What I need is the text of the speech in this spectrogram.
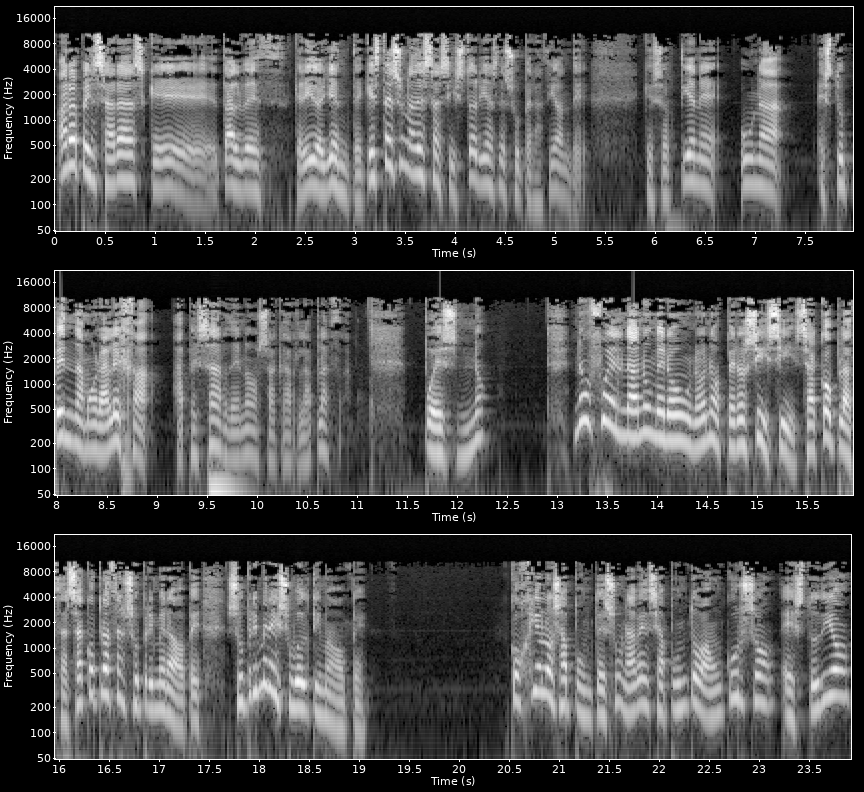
Ahora pensarás que, tal vez, querido oyente, que esta es una de esas historias de superación, de que se obtiene una estupenda moraleja a pesar de no sacar la plaza. Pues no. No fue la número uno, no, pero sí, sí, sacó plaza, sacó plaza en su primera OPE, su primera y su última OPE. Cogió los apuntes una vez, se apuntó a un curso, estudió,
